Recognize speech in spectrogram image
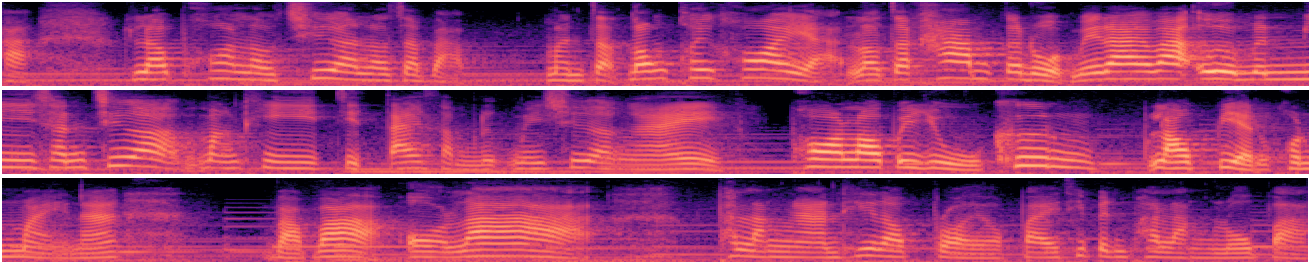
ค่ะ แล้วพอเราเชื่อเราจะแบบมันจะต้องค่อยๆอะเราจะข้ามกระโดดไม่ได้ว่า เออมันมีฉันเชื่อบางทีจิตใต้สำนึกไม่เชื่อไง พอเราไปอยู่ขึ้นเราเปลี่ยนคนใหม่นะ แบบว่าออร่า พลังงานที่เราปล่อยออกไปที่เป็นพลังลบอะ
